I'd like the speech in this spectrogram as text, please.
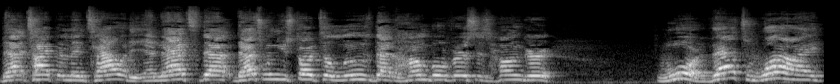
that type of mentality and that's that that's when you start to lose that humble versus hunger war that's why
